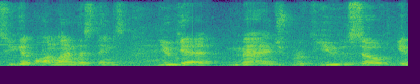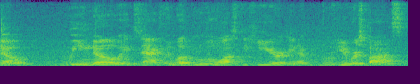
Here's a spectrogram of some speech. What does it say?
So you get online listings, you get managed reviews, so, you know, we know exactly what Google wants to hear in a review response.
